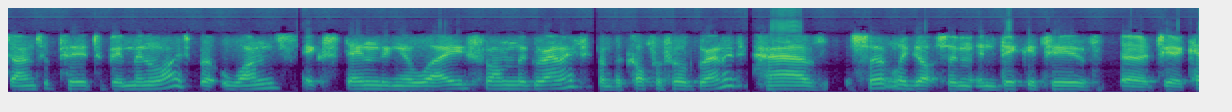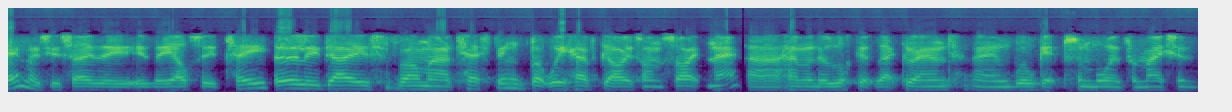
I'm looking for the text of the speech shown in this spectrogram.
don't appear to be mineralised, but ones extending away from the granite, from the Copperfield granite, have certainly got some indicative uh, geochem, as you say, the, the LCT. Early days from our testing, but we have guys on site now uh, having a look at that ground, and we'll get some more information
